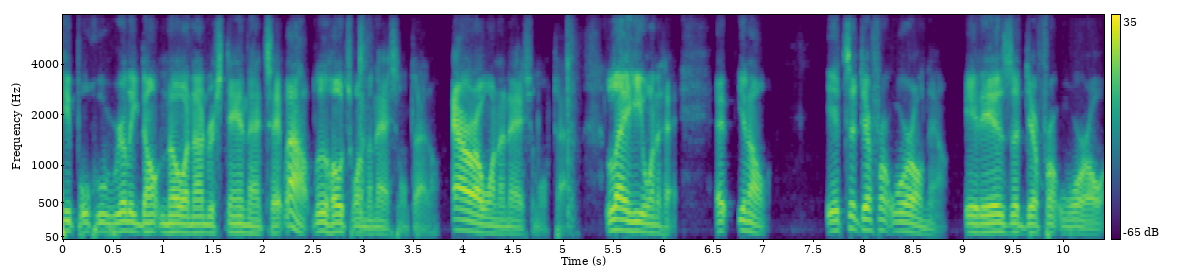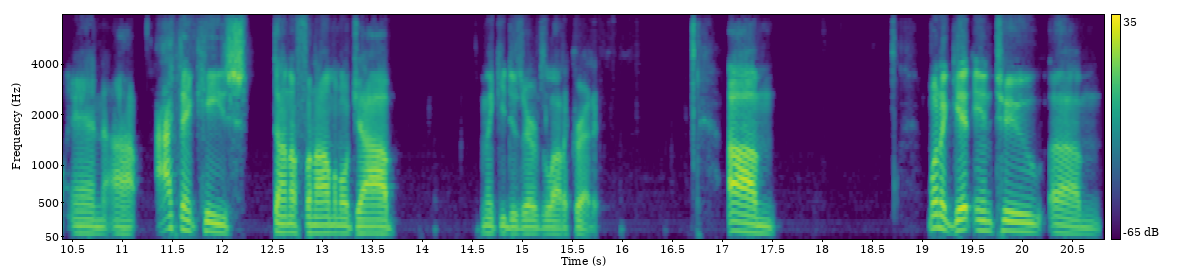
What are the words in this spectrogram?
people who really don't know and understand that say, "Well, Lou Holtz won the national title. Ara won a national title. Leahy won a title." Eh, you know, it's a different world now. It is a different world, and uh, I think he's done a phenomenal job. I think he deserves a lot of credit. Um, want to get into um,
